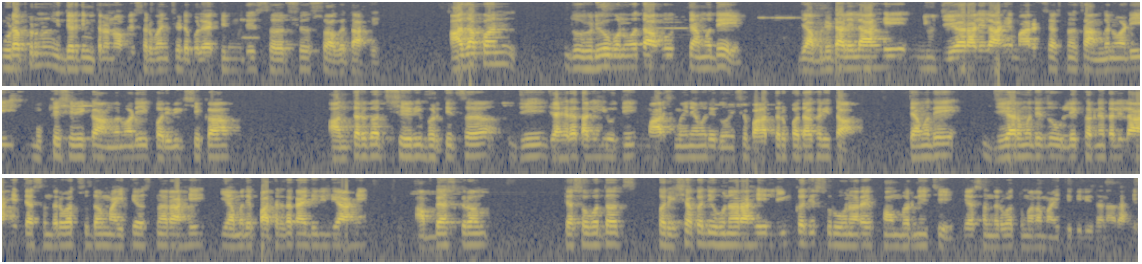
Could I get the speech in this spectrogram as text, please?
Good afternoon विद्यार्थी मित्रांनो आपले सर्वांचे डबल ऍक्टिव्हमध्ये सहर्ष स्वागत आहे. आज आपण जो व्हिडिओ बनवत आहोत त्यामध्ये जे अपडेट आलेला आहे न्यू जी आर आलेला आहे महाराष्ट्र शासनाचा अंगणवाडी मुख्य सेविका अंगणवाडी परिवीक्षिका अंतर्गत शहरी भरतीचं जी जाहिरात आलेली होती मार्च महिन्यामध्ये दोनशे बहात्तर पदाकरिता त्यामध्ये जी आरमध्ये जो उल्लेख करण्यात आलेला आहे त्या संदर्भात सुद्धा माहिती असणार आहे. यामध्ये पात्रता काय दिलेली आहे अभ्यासक्रम त्यासोबतच परीक्षा कधी होणार आहे लिंक कधी सुरू होणार आहे फॉर्म भरण्याची या संदर्भात तुम्हाला माहिती दिली जाणार आहे.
